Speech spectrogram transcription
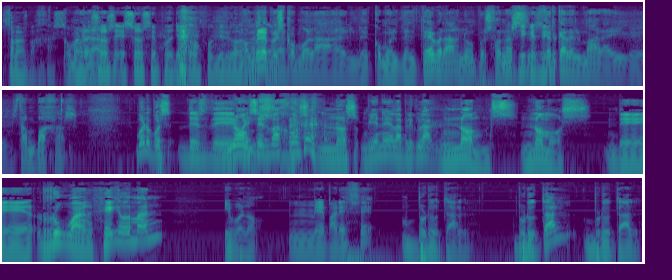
Zonas bajas. Como Bueno, la- eso, eso se podría confundir con otras Hombre, pues como, la, el de- como el del Tebra, ¿no? Pues zonas Sí que sí. cerca del mar ahí, que están bajas. Bueno, pues desde Gnomes. Países Bajos nos viene la película Gnomes, Gnomos, de Ruwan Hegelman. Y bueno, me parece brutal. Brutal, brutal.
